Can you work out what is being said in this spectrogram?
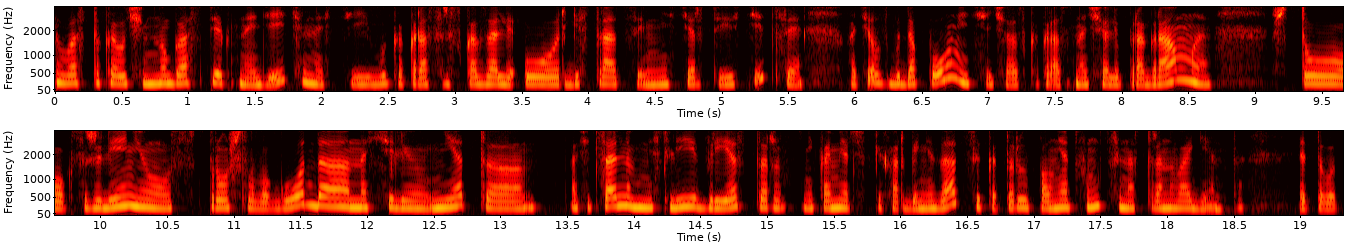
У вас такая очень многоаспектная деятельность, и вы как раз рассказали о регистрации в Министерстве юстиции. Хотелось бы дополнить сейчас, как раз в начале программы, что, к сожалению, с прошлого года насилию нет э, официально внесли в реестр некоммерческих организаций, которые выполняют функции иностранного агента. Это вот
